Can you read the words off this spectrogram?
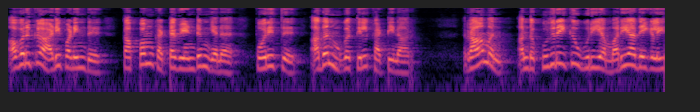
அவருக்கு அடிபணிந்து கப்பம் கட்ட வேண்டும் என பொறித்து அதன் முகத்தில் கட்டினார். ராமன் அந்த குதிரைக்கு உரிய மரியாதைகளை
